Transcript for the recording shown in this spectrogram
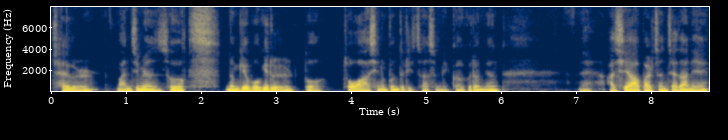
책을 만지면서 넘겨보기를 또 좋아하시는 분들이 있지 않습니까? 그러면 예, 아시아 발전재단에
